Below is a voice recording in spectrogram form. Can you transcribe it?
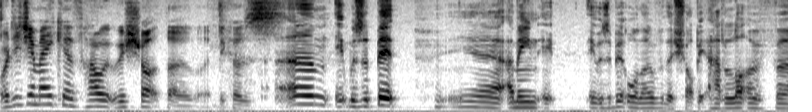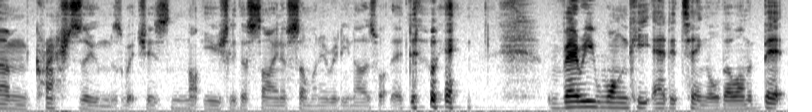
What did you make of how it was shot though? Because Um, it was a bit. Yeah, I mean, it it was a bit all over the shop. It had a lot of um, crash zooms, which is not usually the sign of someone who really knows what they're doing. Very wonky editing, although I'm a bit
